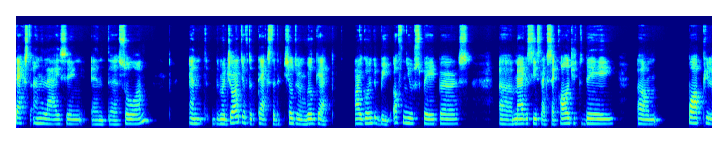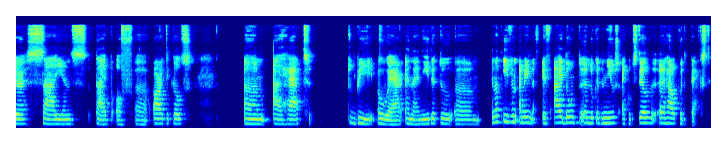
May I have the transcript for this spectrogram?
text analyzing, and uh, so on. And the majority of the text that the children will get are going to be of newspapers, uh, magazines like Psychology Today, um, popular science type of uh, articles. Um, I had to be aware and I needed to um, not even i mean if i don't uh, look at the news i could still uh, help with the text.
